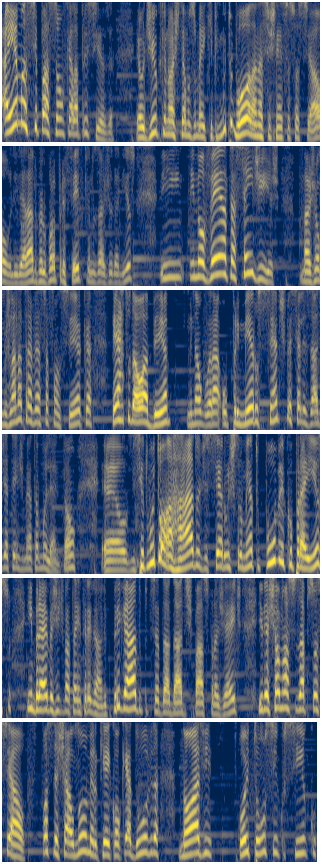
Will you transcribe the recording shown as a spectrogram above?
a emancipação que ela precisa. Eu digo que nós temos uma equipe muito boa lá na assistência social, liderado pelo próprio prefeito que nos ajuda nisso, e em 90, 100 dias nós vamos lá na Travessa Fonseca, perto da OAB, inaugurar o primeiro centro especializado de atendimento à mulher. Então, é, eu me sinto muito honrado de ser um instrumento público para isso. Em breve a gente vai estar entregando. Obrigado por ter dado espaço para gente e deixar o nosso zap social. Posso deixar o número, que qualquer dúvida, 9 8155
